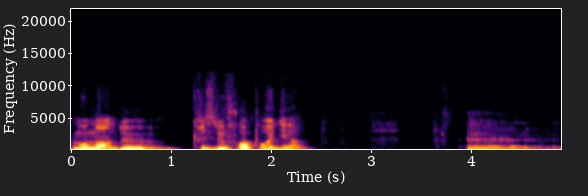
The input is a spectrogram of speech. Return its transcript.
moment de crise de foi, on pourrait dire. Euh,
